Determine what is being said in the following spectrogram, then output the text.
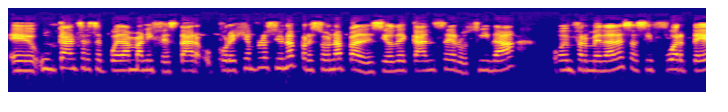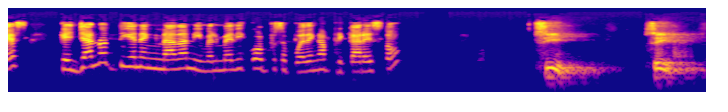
eh, un cáncer se pueda manifestar? O, por ejemplo, si una persona padeció de cáncer o SIDA o enfermedades así fuertes que ya no tienen nada a nivel médico, pues se pueden aplicar esto? Sí, sí,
